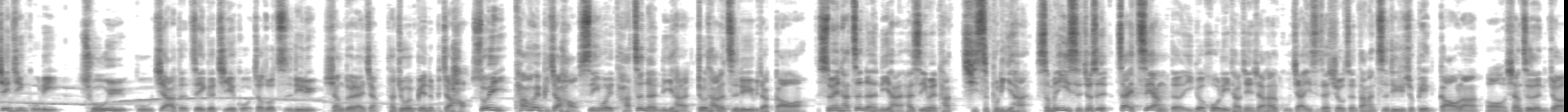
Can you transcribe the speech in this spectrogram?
现金股利。除以股价的这个结果叫做值利率，相对来讲它就会变得比较好。所以它会比较好，是因为它真的很厉害，就它的值利率比较高啊。是因为它真的很厉害，还是因为它其实不厉害？什么意思？就是在这样的一个获利条件下，它的股价一直在修正，当然值利率就变高啦。哦，像这个你就要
